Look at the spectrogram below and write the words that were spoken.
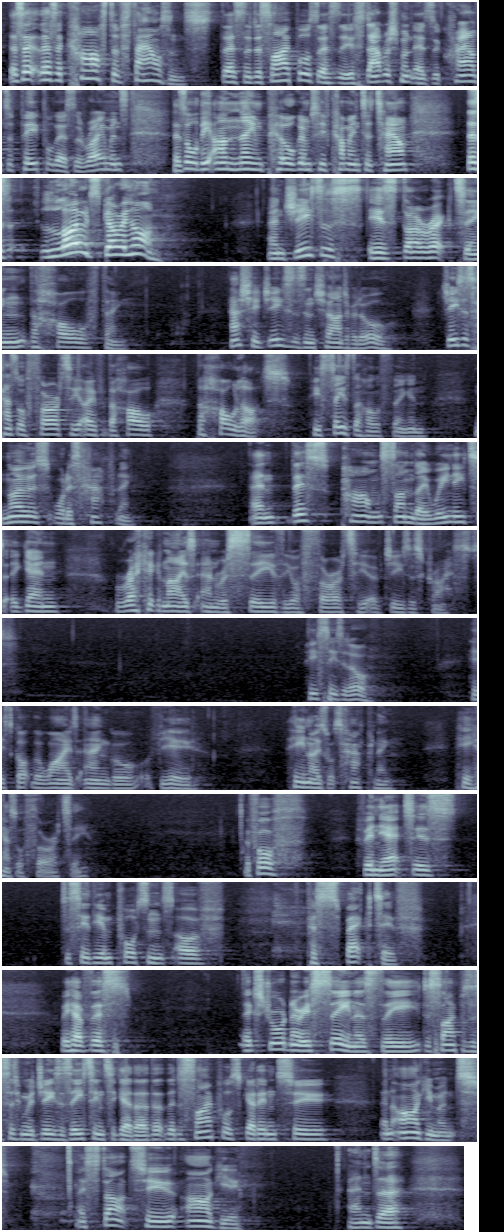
there's a, there's a cast of thousands. There's the disciples, there's the establishment, there's the crowds of people, there's the Romans, there's all the unnamed pilgrims who've come into town. There's loads going on. And Jesus is directing the whole thing. Actually, Jesus is in charge of it all. Jesus has authority over the whole, the whole lot. He sees the whole thing and knows what is happening. And this Palm Sunday, we need to again recognize and receive the authority of Jesus Christ. He sees it all. He's got the wide angle view. He knows what's happening. He has authority. The fourth vignette is to see the importance of perspective. We have this extraordinary scene as the disciples are sitting with Jesus eating together that the disciples get into an argument. They start to argue. And uh,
